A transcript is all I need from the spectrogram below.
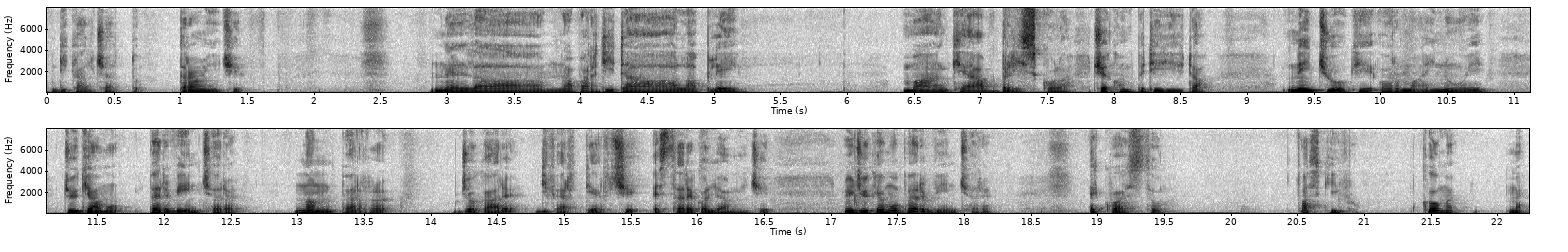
di calcetto tra amici. Nella una partita alla play, ma anche a briscola. C'è competitività. Nei giochi ormai noi giochiamo per vincere, non per giocare, divertirci e stare con gli amici. Noi giochiamo per vincere. E questo fa schifo, come me.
